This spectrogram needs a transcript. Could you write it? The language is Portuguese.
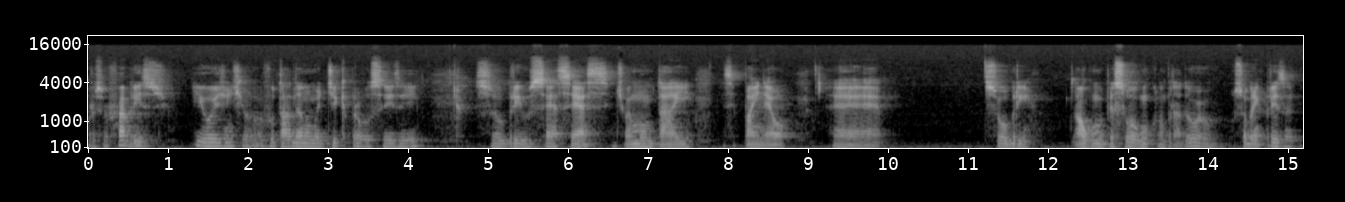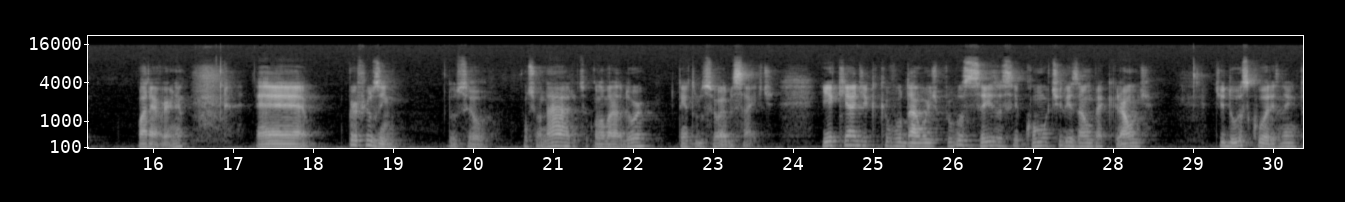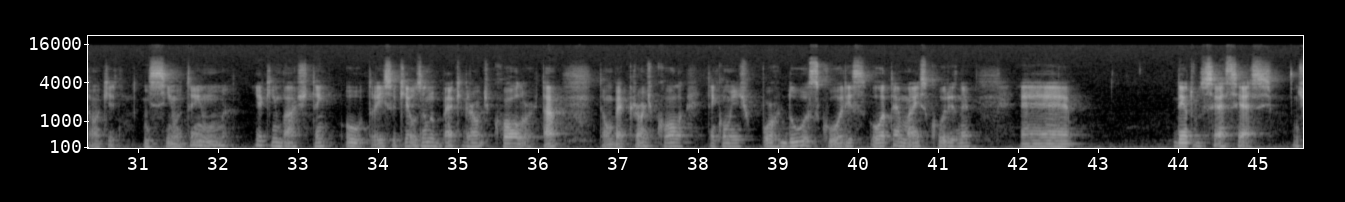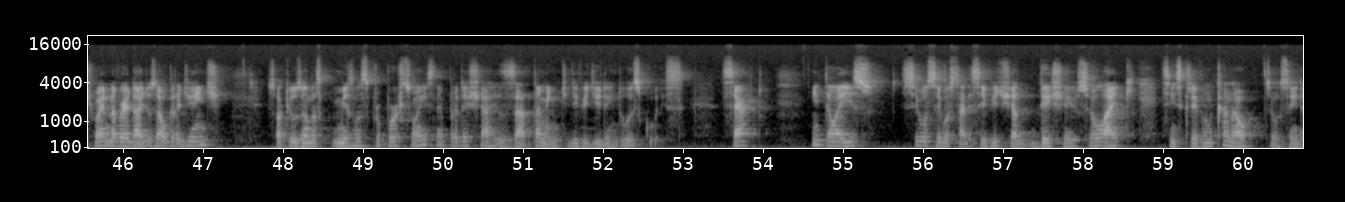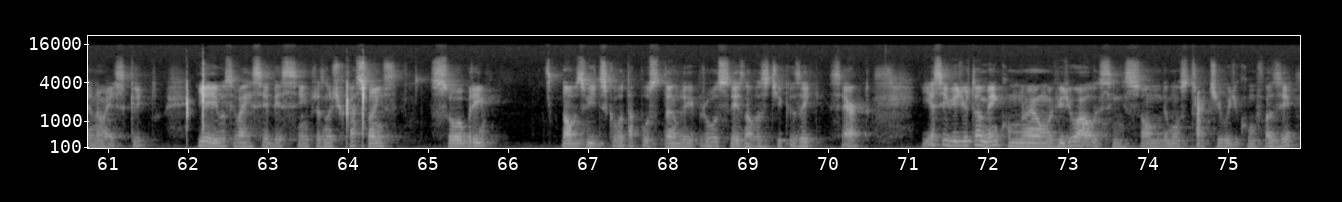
professor Fabrício e hoje a gente vou estar dando uma dica para vocês aí sobre o CSS. A gente vai montar aí esse painel é, sobre alguma pessoa, algum colaborador, sobre a empresa, whatever, né? É, perfilzinho do seu funcionário, do seu colaborador dentro do seu website. E aqui a dica que eu vou dar hoje para vocês vai ser como utilizar um background de duas cores, né? Então aqui em cima tem uma e aqui embaixo tem outra. Isso aqui é usando background color, tá? Então background color tem como a gente pôr duas cores ou até mais cores, né? É, dentro do CSS. A gente vai na verdade usar o gradiente, só que usando as mesmas proporções, né? Para deixar exatamente dividido em duas cores, certo? Então é isso. Se você gostar desse vídeo, já deixa aí o seu like, se inscreva no canal se você ainda não é inscrito, e aí você vai receber sempre as notificações sobre novos vídeos que eu vou estar postando aí para vocês, novas dicas aí, certo? E esse vídeo também, como não é uma vídeo aula, assim, só um demonstrativo de como fazer,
